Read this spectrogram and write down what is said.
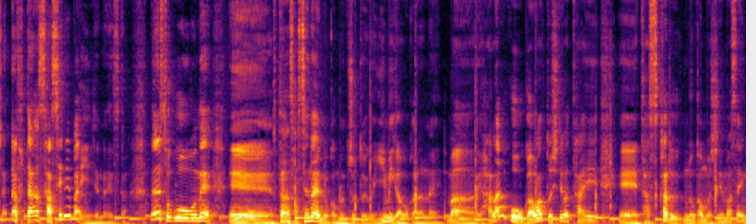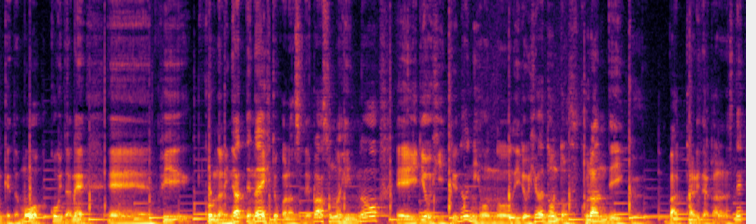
だったら負担させればいいんじゃないですか。なんでそこをね、えー、負担させないのかもちょっと意味がわからない。まあ、払う方側としては大、えー、助かるのかもしれませんけども、こういったね、えー、コロナになってない人からすれば、その日の、えー、医療費っていうのは日本の医療費はどんどん膨らんでいくばっかりだからですね。こ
